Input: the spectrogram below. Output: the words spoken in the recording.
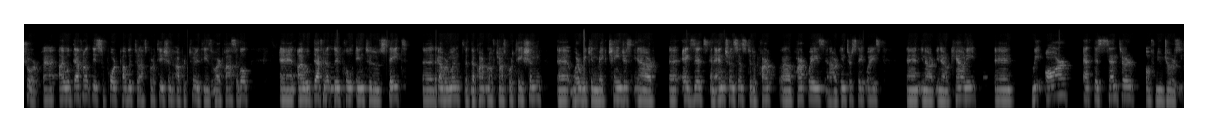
Sure. Uh, I would definitely support public transportation opportunities where possible. And I would definitely pull into state uh, government, the Department of Transportation, uh, where we can make changes in our uh, exits and entrances to the park uh, parkways and our interstate ways and in our in our county. And we are at the center of New Jersey.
